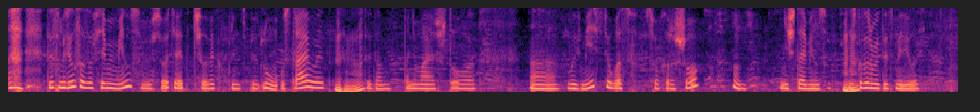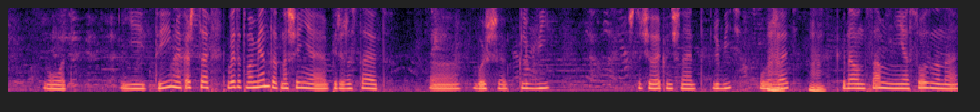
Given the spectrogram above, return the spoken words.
ты смирился со всеми минусами, все, тебя этот человек, в принципе, ну, устраивает. Мгм. Ты там понимаешь, что а, вы вместе, у вас все хорошо, ну, не считая минусов, ну, с которыми ты смирилась. Вот. И ты, мне кажется, в этот момент отношения перерастают а, больше к любви, что человек начинает любить, уважать, Мгм. когда он сам неосознанно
